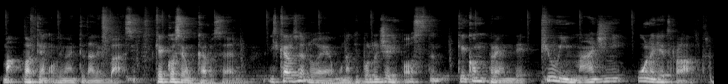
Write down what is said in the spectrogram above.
Ma partiamo ovviamente dalle basi. Che cos'è un carosello? Il carosello è una tipologia di post che comprende più immagini una dietro l'altra.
